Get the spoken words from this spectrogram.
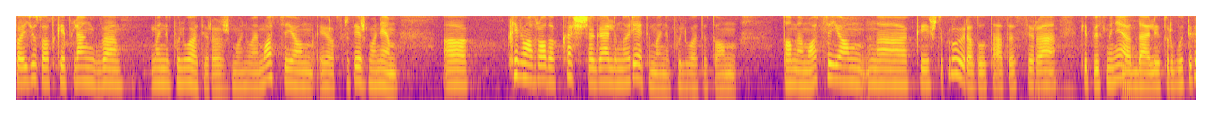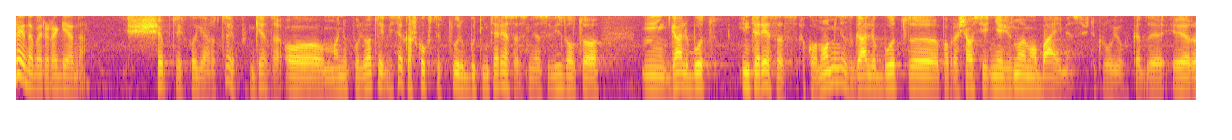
pajutot, kaip lengva manipuliuoti yra žmonių emocijom ir apskritai žmonėm. A, kaip jums atrodo, kas čia gali norėti manipuliuoti tom, tom emocijom, na, kai iš tikrųjų rezultatas yra, kaip jūs minėjote, daliai turbūt tikrai dabar yra gėda. Šiaip tai ko gero taip, gėda. O manipuliuotojai vis tiek kažkoks tai turi būti interesas, nes vis dėlto m, gali būti interesas ekonominis, gali būti e, paprasčiausiai nežinojimo baimės iš tikrųjų. Kad ir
